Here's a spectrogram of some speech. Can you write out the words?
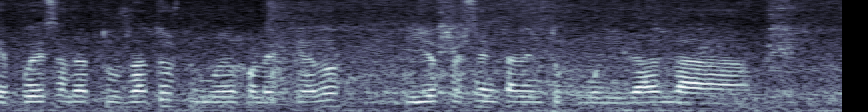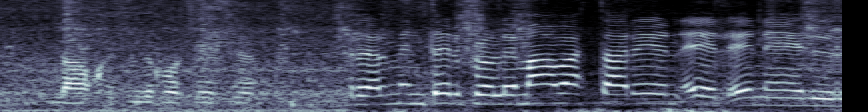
que puedes dar tus datos, tu número colegiado y ellos presentan en tu comunidad la, la objeción de conciencia. Realmente el problema va a estar en el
